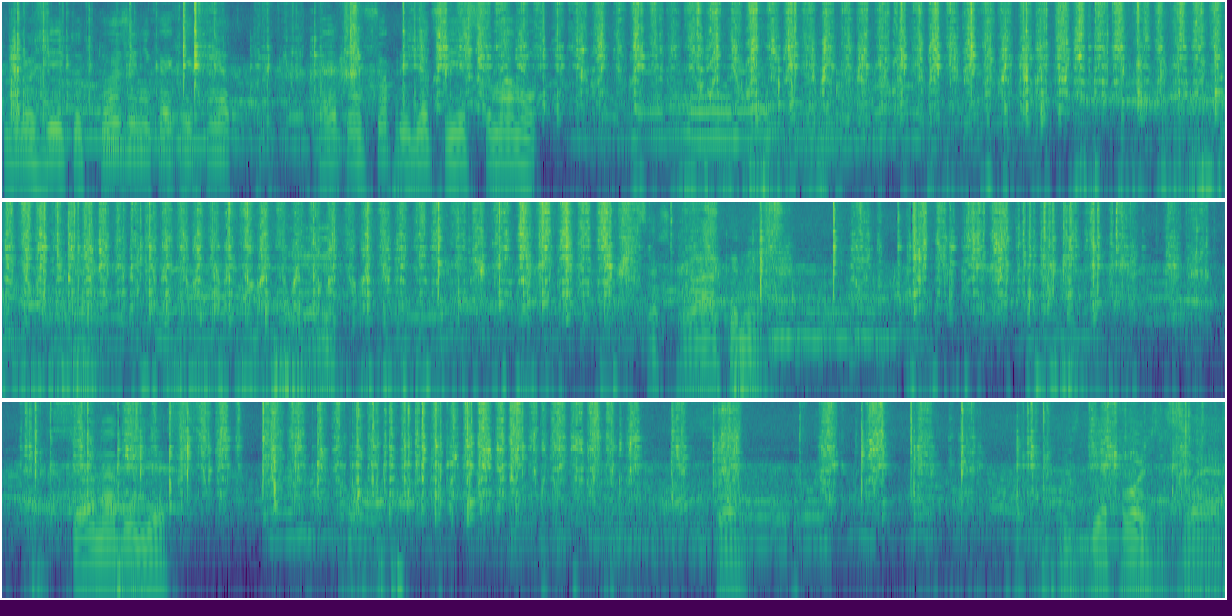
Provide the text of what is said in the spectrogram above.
Друзей тут тоже никаких нет. Поэтому все придется есть самому. Со шкварками. Все надо есть. Все. Везде польза своя.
